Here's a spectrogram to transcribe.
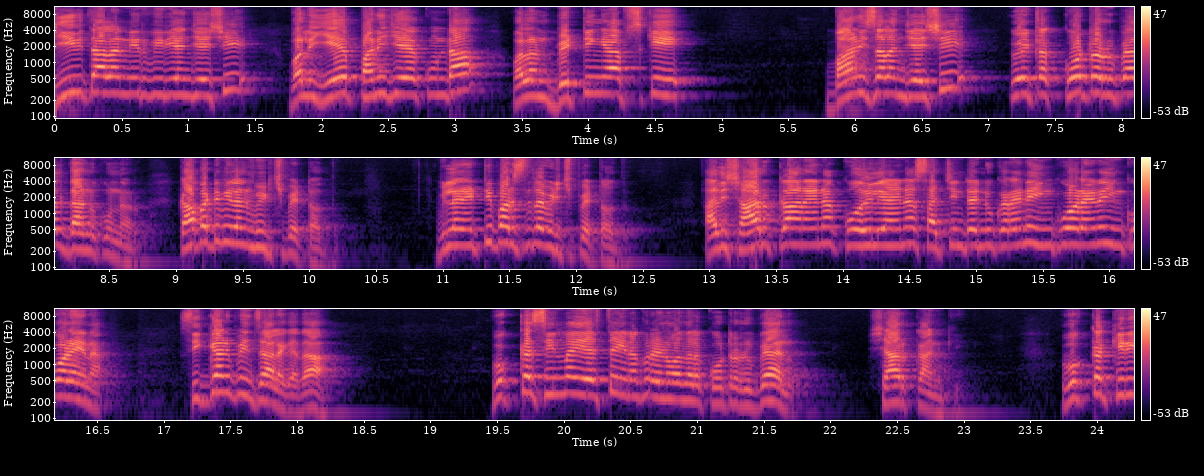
జీవితాలను నిర్వీర్యం చేసి వాళ్ళు ఏ పని చేయకుండా వాళ్ళని బెట్టింగ్ యాప్స్కి బానిసలం చేసి ఇట్లా కోట్ల రూపాయలు దండుకున్నారు కాబట్టి వీళ్ళని విడిచిపెట్టవద్దు వీళ్ళని ఎట్టి పరిస్థితుల్లో విడిచిపెట్టవద్దు అది షారుఖ్ ఖాన్ అయినా కోహ్లీ అయినా సచిన్ టెండూల్కర్ అయినా ఇంకోడైనా ఇంకోడైనా. సిగ్గనిపించాలి కదా. ఒక్క సినిమా చేస్తే ఈయనకు రెండు వందల కోట్ల రూపాయలు. షారుఖ్ ఖాన్కి. ఒక్క కిరి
